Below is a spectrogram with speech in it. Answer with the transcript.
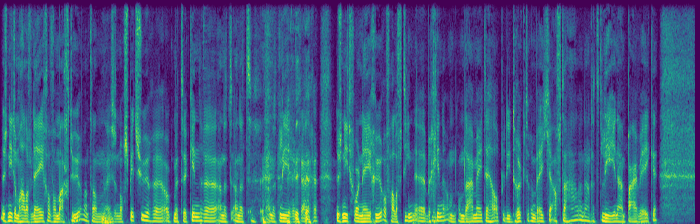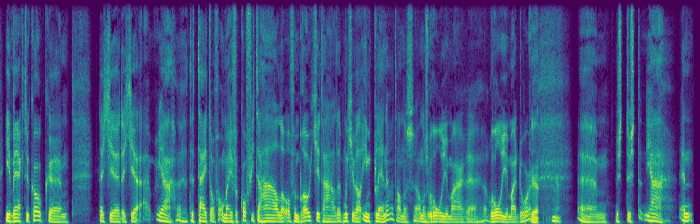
Dus niet om half negen of om acht uur, want dan is er nog spitsuur uh, ook met de kinderen aan het, aan het, aan het leren krijgen. Dus niet voor negen uur of half tien uh, beginnen, om, om daarmee te helpen, die druk er een beetje af te halen. Nou, dat leer je na een paar weken. Je merkt natuurlijk ook. Dat je, dat je ja, de tijd of, om even koffie te halen of een broodje te halen, dat moet je wel inplannen. Want anders, anders rol, je maar, uh, rol je maar door. Ja. ja. Um, dus, dus ja, en,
